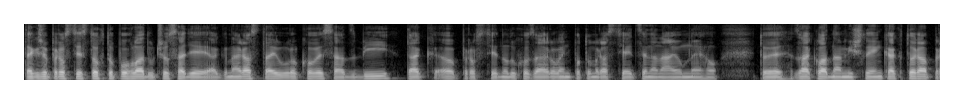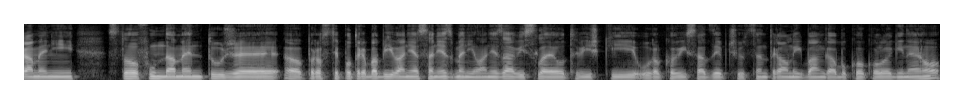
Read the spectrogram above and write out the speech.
Takže proste z tohto pohľadu, čo sa deje, ak narastajú úrokové sadzby, tak uh, proste jednoducho zároveň potom rastie aj cena nájomného. To je základná myšlienka, ktorá pramení z toho fundamentu, že proste potreba bývania sa nezmenila nezávisle od výšky úrokových sadzieb, či už centrálnych bank alebo kohokoľvek iného,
